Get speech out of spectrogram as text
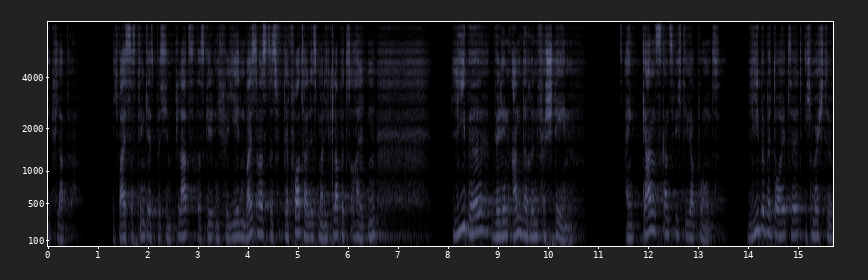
die Klappe. Ich weiß, das klingt jetzt ein bisschen platt, das gilt nicht für jeden. Weißt du, was das, der Vorteil ist, mal die Klappe zu halten? Liebe will den anderen verstehen. Ein ganz, ganz wichtiger Punkt. Liebe bedeutet, ich möchte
